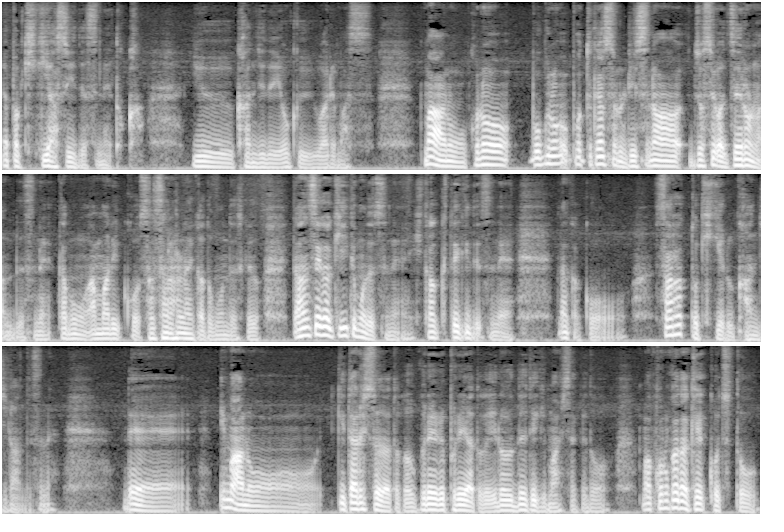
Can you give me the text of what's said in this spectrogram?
やっぱ聞きやすいですねとか、いう感じでよく言われます。まああの、この僕のポッドキャストのリスナー、女性はゼロなんですね。多分あんまりこう刺さらないかと思うんですけど、男性が聞いてもですね、比較的ですね、なんかこう、さらっと聞ける感じなんですね。で、今あの、ギタリストだとかウクレレプレイヤーとかいろいろ出てきましたけど、まあこの方は結構ちょっと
